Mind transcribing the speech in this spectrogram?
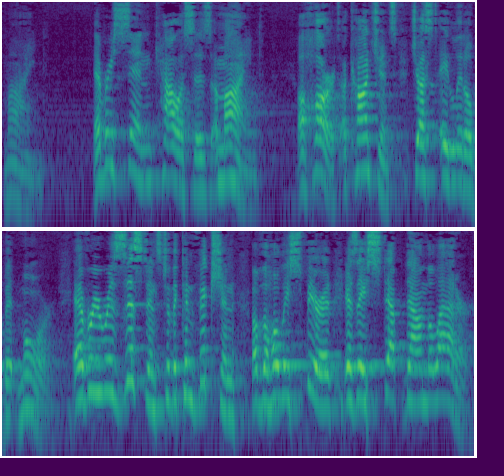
mind. Every sin calluses a mind, a heart, a conscience, just a little bit more. Every resistance to the conviction of the Holy Spirit is a step down the ladder.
